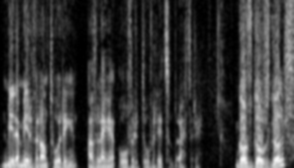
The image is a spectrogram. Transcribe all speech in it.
meer en meer verantwoordingen afleggen over het overheidsopdrachtenrecht. Golf, golf, golf.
